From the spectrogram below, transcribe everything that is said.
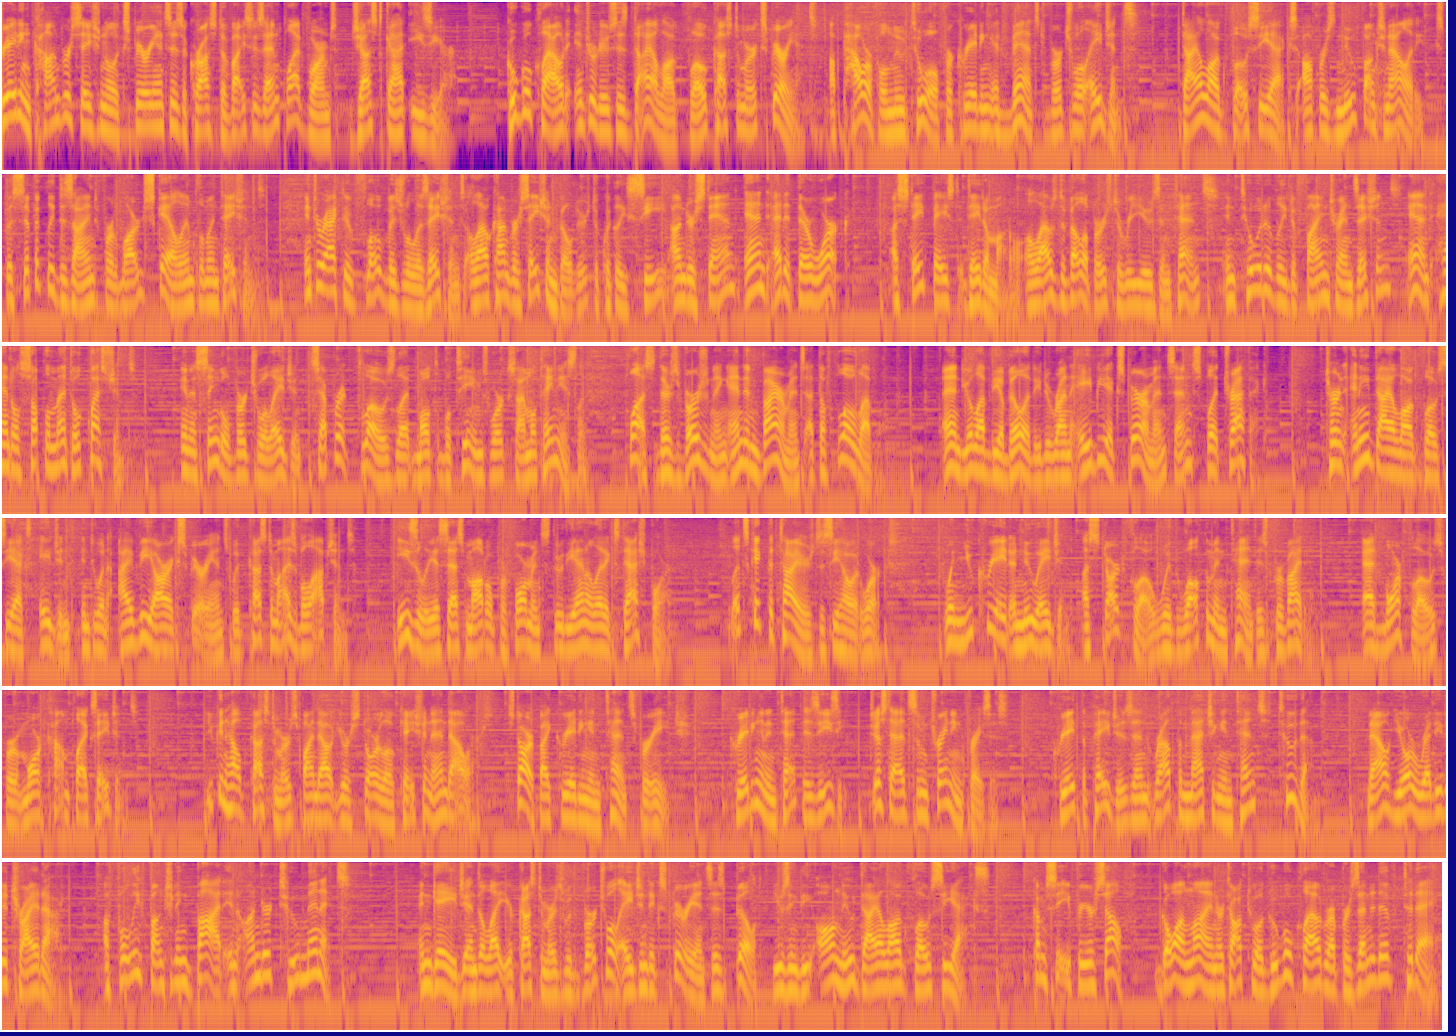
Creating conversational experiences across devices and platforms just got easier. Google Cloud introduces Dialogflow Customer Experience, a powerful new tool for creating advanced virtual agents. Dialogflow CX offers new functionality specifically designed for large-scale implementations. Interactive flow visualizations allow conversation builders to quickly see, understand, and edit their work. A state-based data model allows developers to reuse intents, intuitively define transitions, and handle supplemental questions. In a single virtual agent, separate flows let multiple teams work simultaneously. Plus, there's versioning and environments at the flow level. And you'll have the ability to run A-B experiments and split traffic. Turn any Dialogflow CX agent into an IVR experience with customizable options. Easily assess model performance through the analytics dashboard. Let's kick the tires to see how it works. When you create a new agent, a start flow with welcome intent is provided. Add more flows for more complex agents. You can help customers find out your store location and hours. Start by creating intents for each. Creating an intent is easy. Just add some training phrases. Create the pages and route the matching intents to them. Now you're ready to try it out. A fully functioning bot in under two minutes. Engage and delight your customers with virtual agent experiences built using the all-new Dialogflow CX. Come see for yourself. Go online or talk to a Google Cloud representative today.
